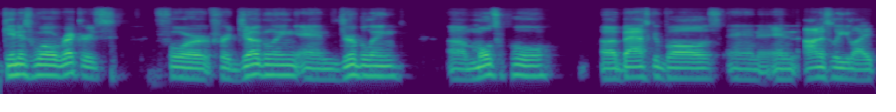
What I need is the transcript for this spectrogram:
Guinness World Records for for juggling and dribbling uh multiple uh basketballs and and honestly like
